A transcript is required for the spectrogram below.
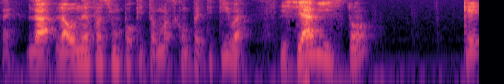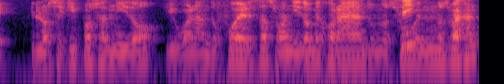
Sí. La, la UNEFA es un poquito más competitiva. Y se ha visto que los equipos han ido igualando fuerzas o han ido mejorando, unos Sí. suben, unos bajan.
